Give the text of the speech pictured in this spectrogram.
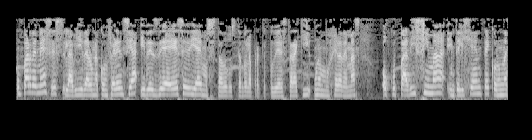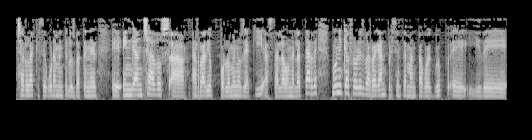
un par de meses la vi dar una conferencia y desde ese día hemos estado buscándola para que pudiera estar aquí. Una mujer además ocupadísima, inteligente, con una charla que seguramente los va a tener eh, enganchados al radio, por lo menos de aquí hasta la una de la tarde. Mónica Flores Barragán, presidenta de Manpower Group eh, y de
